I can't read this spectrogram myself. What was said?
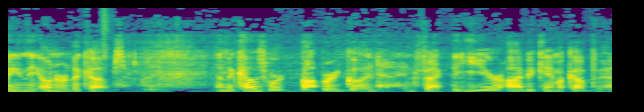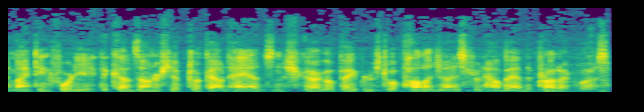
being the owner of the Cubs. And the Cubs were not very good. In fact, the year I became a Cub fan, 1948, the Cubs ownership took out ads in the Chicago papers to apologize for how bad the product was.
